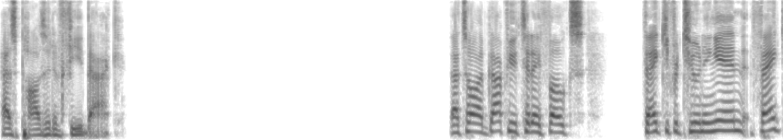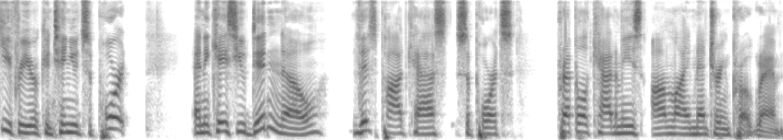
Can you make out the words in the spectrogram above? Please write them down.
as positive feedback. That's all I've got for you today, folks. Thank you for tuning in. Thank you for your continued support. And in case you didn't know, this podcast supports Prepwell Academy's online mentoring program,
